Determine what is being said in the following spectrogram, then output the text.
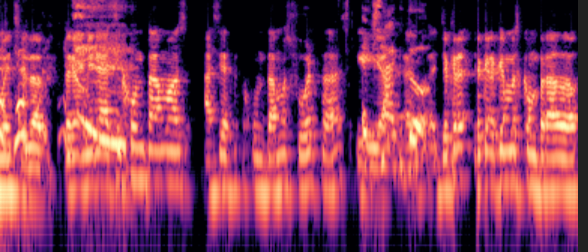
muy chulo. Pero mira, así juntamos, así juntamos fuerzas. Y Exacto. yo, creo, yo, creo, que hemos comprado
